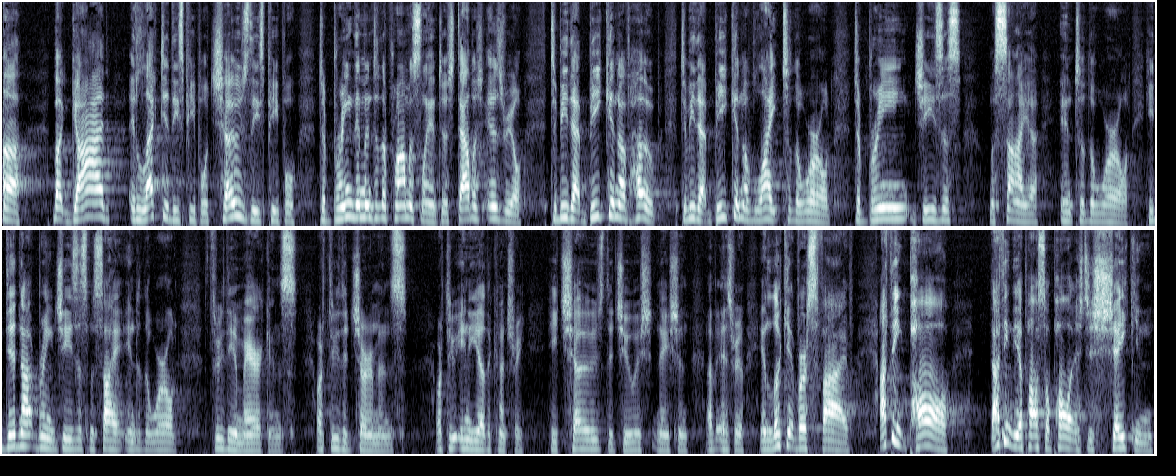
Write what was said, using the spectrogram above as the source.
Uh, but God elected these people, chose these people to bring them into the promised land, to establish Israel, to be that beacon of hope, to be that beacon of light to the world, to bring Jesus, Messiah, into the world. He did not bring Jesus, Messiah, into the world through the Americans or through the Germans or through any other country. He chose the Jewish nation of Israel. And look at verse 5. I think Paul, I think the Apostle Paul is just shaking.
